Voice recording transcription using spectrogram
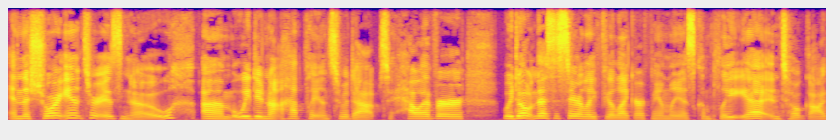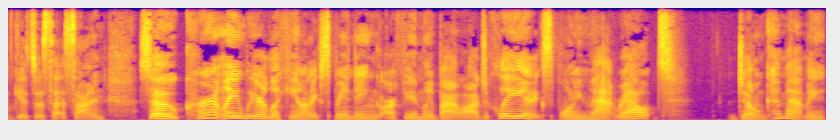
And the short answer is no. Um, we do not have plans to adopt. However, we don't necessarily feel like our family is complete yet until God gives us that sign. So, currently, we are looking on expanding our family biologically and exploring that route. Don't come at me.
